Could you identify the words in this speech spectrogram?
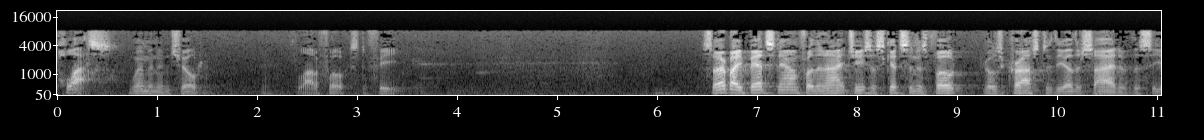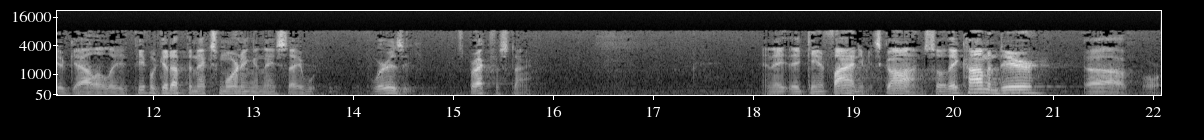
plus women and children. It's a lot of folks to feed. So everybody beds down for the night. Jesus gets in his boat, goes across to the other side of the Sea of Galilee. People get up the next morning and they say, Where is he? It's breakfast time and they, they can't find him. He's gone. So they commandeer uh, or,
